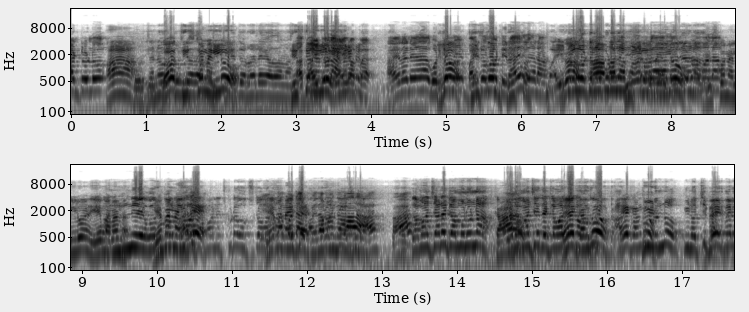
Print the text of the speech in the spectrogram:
అంటుండు. తీసుకొని వెళ్ళు. ఏమన్నా? ఏమన్నా అయితే కాదా? పెద్ద గమ్మునున్నా. కాదు. ఎట్లా వచ్చి బయట బయట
